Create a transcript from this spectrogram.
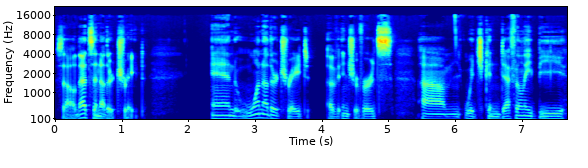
So that's another trait. And one other trait of introverts, um, which can definitely be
